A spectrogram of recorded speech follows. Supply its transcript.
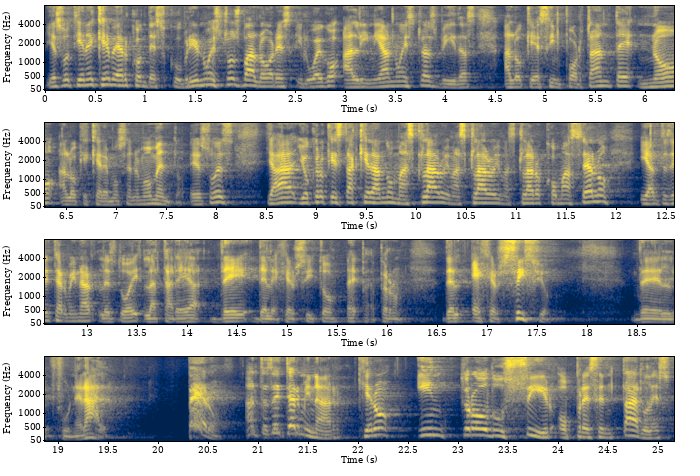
y eso tiene que ver con descubrir nuestros valores y luego alinear nuestras vidas a lo que es importante, no a lo que queremos en el momento. Eso es, ya yo creo que está quedando más claro y más claro y más claro cómo hacerlo. Y antes de terminar, les doy la tarea de, del ejército, eh, perdón, del ejercicio del funeral. Pero antes de terminar, quiero introducir o presentarles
